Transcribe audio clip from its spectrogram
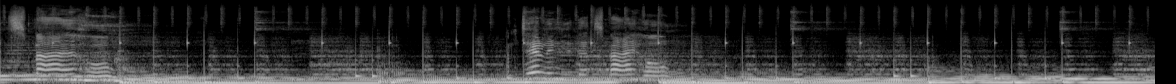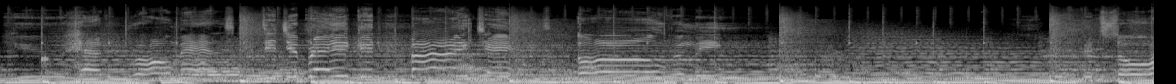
that's my home. I'm telling you, that's my home. You had a romance. Did you break it by chance over me? It's so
